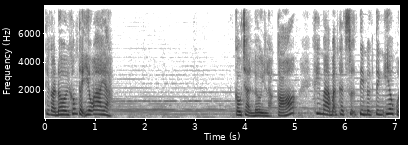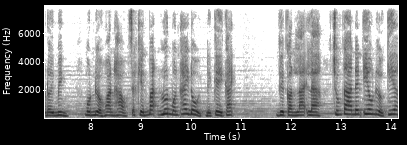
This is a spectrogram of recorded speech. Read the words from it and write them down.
thì cả đời không thể yêu ai à? Câu trả lời là có. Khi mà bạn thật sự tìm được tình yêu của đời mình, một nửa hoàn hảo sẽ khiến bạn luôn muốn thay đổi để kề cạnh. Việc còn lại là chúng ta nên yêu nửa kia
